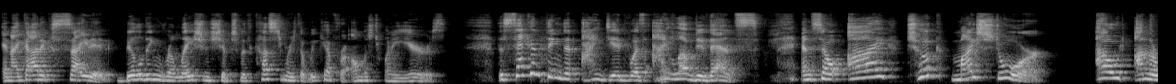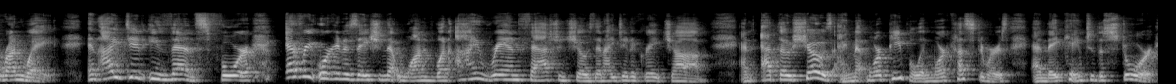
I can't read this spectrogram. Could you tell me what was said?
And I got excited building relationships with customers that we kept for almost 20 years. The second thing that I did was I loved events. And so I took my store out on the runway. And I did events for every organization that wanted one. I ran fashion shows and I did a great job. And at those shows, I met more people and more customers and they came to the store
